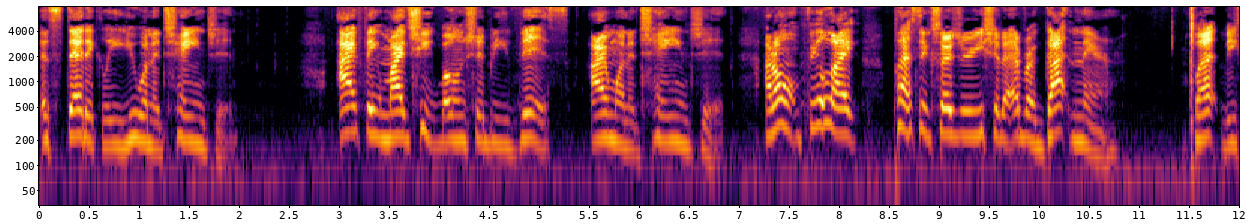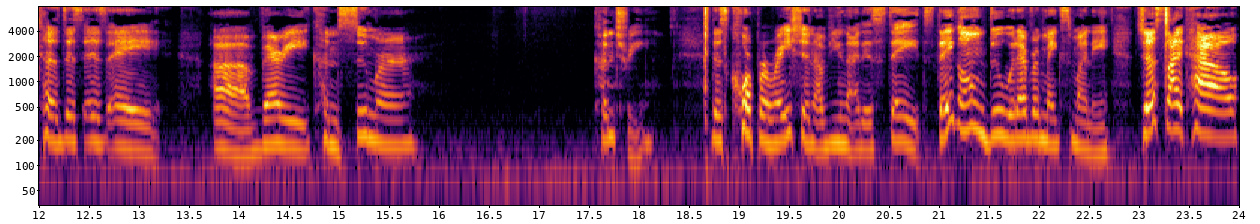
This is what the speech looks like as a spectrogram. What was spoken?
aesthetically, you want to change it. I think my cheekbone should be this. I want to change it. I don't feel like plastic surgery should have ever gotten there. But because this is a uh, very consumer country, this corporation of United States, they gonna do whatever makes money. Just like how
